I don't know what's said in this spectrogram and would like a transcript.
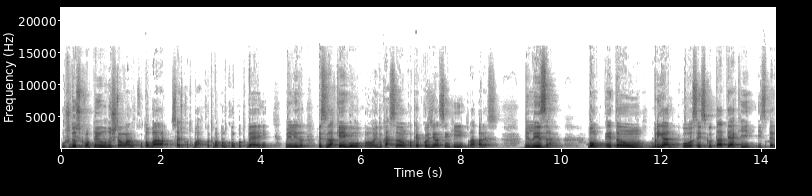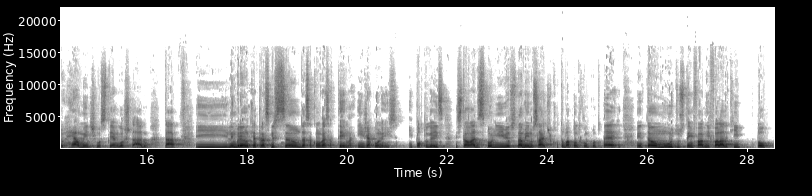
Os dois conteúdos estão lá no Cotobar, site Cotobar, cotobar.com.br, beleza? Pesquisar Kegel, educação, qualquer coisinha assim que lá aparece. Beleza? Bom, então, obrigado por você escutar até aqui. Espero realmente que você tenha gostado, tá? E lembrando que a transcrição dessa conversa tema em japonês e português estão lá disponíveis também no site kotoba.com.br. Então, muitos têm me falado que pô,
